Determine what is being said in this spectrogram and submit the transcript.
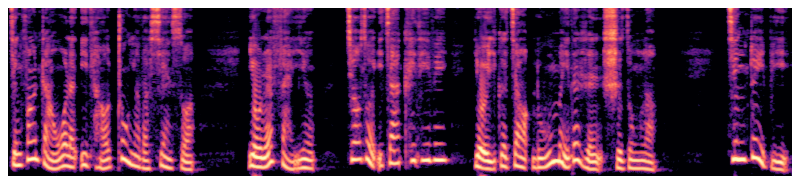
警方掌握了一条重要的线索：有人反映。焦作一家 KTV 有一个叫卢梅的人失踪了。经对比，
